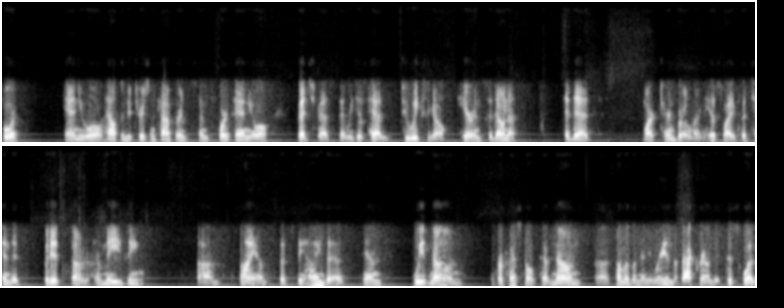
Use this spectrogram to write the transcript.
fourth annual Health and Nutrition Conference and fourth annual Veg Fest that we just had two weeks ago here in Sedona, and that Mark Turnbull and his wife attended. But it's an amazing um, science that's behind this, and we've known the professionals have known, uh, some of them anyway, in the background that this was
